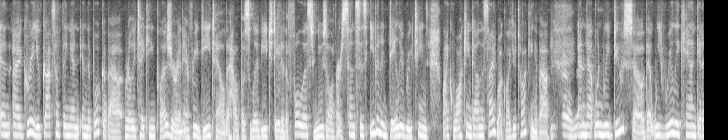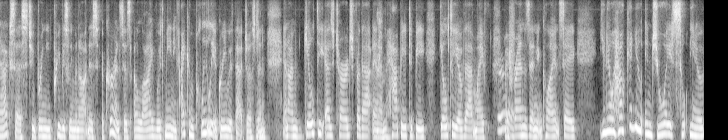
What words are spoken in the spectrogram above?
and I agree. You've got something in, in the book about really taking pleasure in every detail to help us live each day to the fullest and use all of our senses, even in daily routines like walking down the sidewalk, like you're talking about. Yeah, yeah. And that when we do so, that we really can get access to bringing previously monotonous occurrences alive with meaning. I completely agree with that, Justin, mm. and I'm guilty as charged for that, and I'm happy to be guilty of that. My yeah. my friends and clients say, you know, how can you enjoy so, you know,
